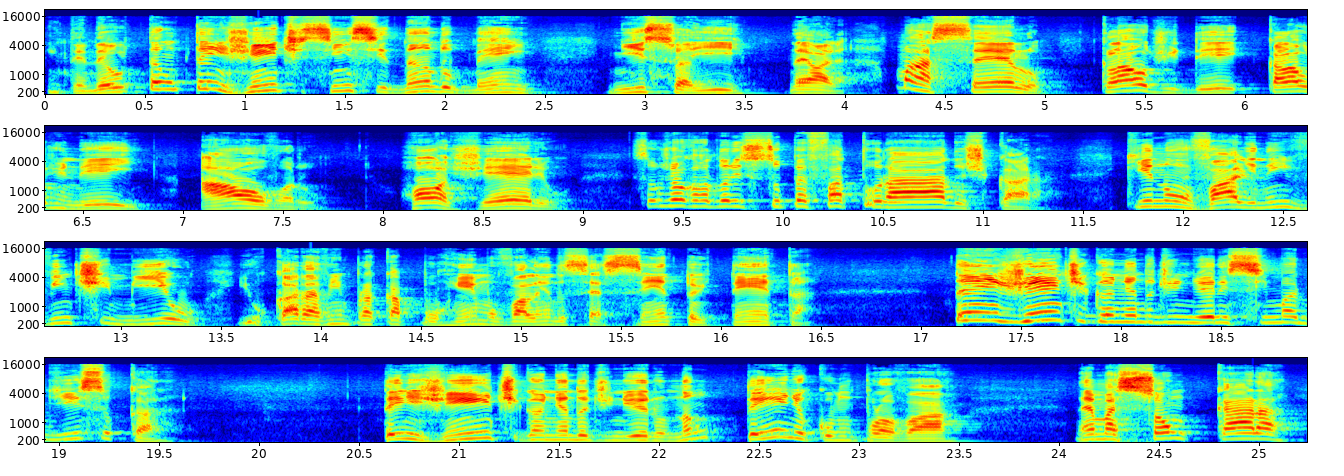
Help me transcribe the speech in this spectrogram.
Entendeu? Então tem gente sim se dando bem nisso aí. Né? Olha, Marcelo, Claudinei, Claudinei, Álvaro, Rogério, são jogadores superfaturados, cara. Que não vale nem 20 mil. E o cara vem pra cá Remo valendo 60, 80. Tem gente ganhando dinheiro em cima disso, cara. Tem gente ganhando dinheiro, não tenho como provar. Né? Mas só um cara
